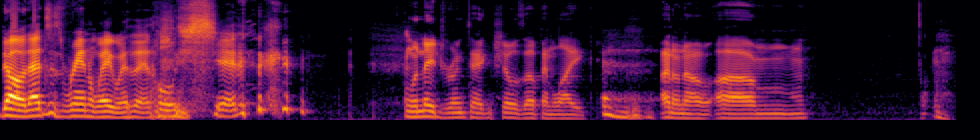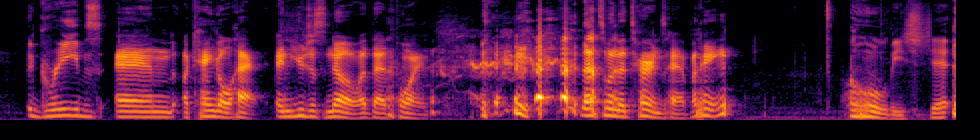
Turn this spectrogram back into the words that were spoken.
No, that just ran away with it. Holy shit. when they drunk tank shows up and like I don't know, um Greaves and a Kangol hat, and you just know at that point. That's when the turn's happening. Holy shit.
